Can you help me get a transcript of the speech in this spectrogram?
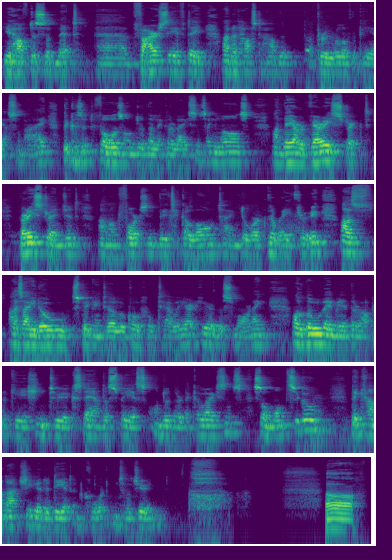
you have to submit uh, fire safety, and it has to have the approval of the PSNI because it falls under the liquor licensing laws, and they are very strict, very stringent, and unfortunately they take a long time to work their way through. As as I know, speaking to a local hotelier here this morning, although they made their application to extend a space under their liquor license some months ago, they can't actually get a date in court until June. Oh,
